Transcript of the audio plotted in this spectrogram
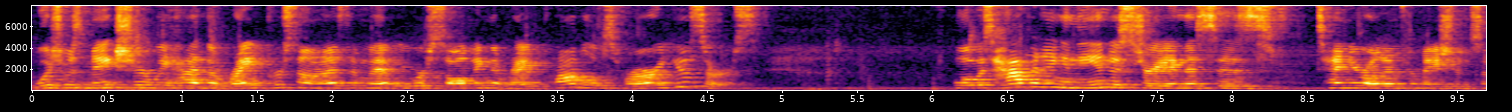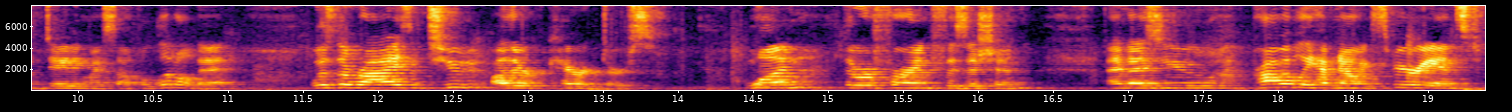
which was make sure we had the right personas and that we were solving the right problems for our users. What was happening in the industry, and this is 10-year-old information, so I'm dating myself a little bit, was the rise of two other characters. One, the referring physician, and as you probably have now experienced,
